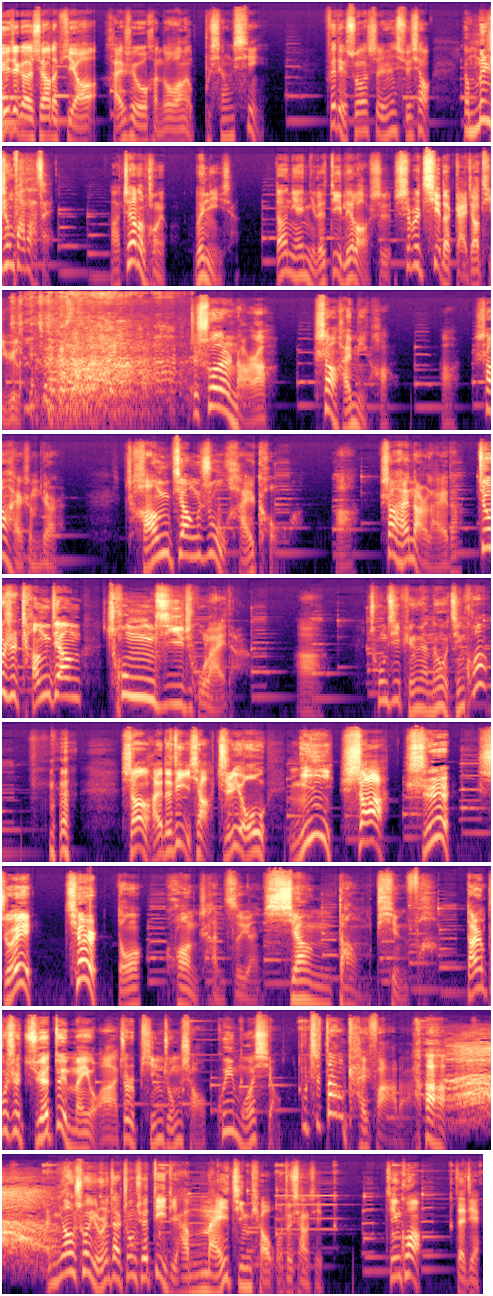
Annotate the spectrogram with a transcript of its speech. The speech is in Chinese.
对于这个学校的辟谣，还是有很多网友不相信，非得说是人学校要闷声发大财啊！这样的朋友，问你一下，当年你的地理老师是不是气得改教体育了？这说的是哪儿啊？上海闵行啊，上海什么地儿？长江入海口啊啊！上海哪儿来的？就是长江冲击出来的啊！冲击平原能有金矿？上海的地下只有泥沙石水气儿，懂？矿产资源相当贫乏，当然不是绝对没有啊，就是品种少，规模小，不值当开发的。哈哈，你要说有人在中学地底下埋金条，我都相信。金矿，再见。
